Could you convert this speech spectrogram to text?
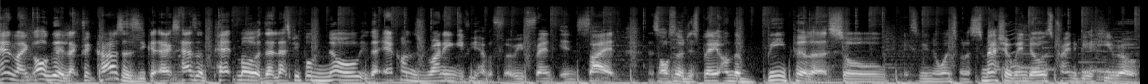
And like all good electric cars, the Zeekr X has a pet mode that lets people know the aircon is running if you have a furry friend inside. There's also a display on the B pillar, so basically no one's gonna smash your windows trying to be a hero.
